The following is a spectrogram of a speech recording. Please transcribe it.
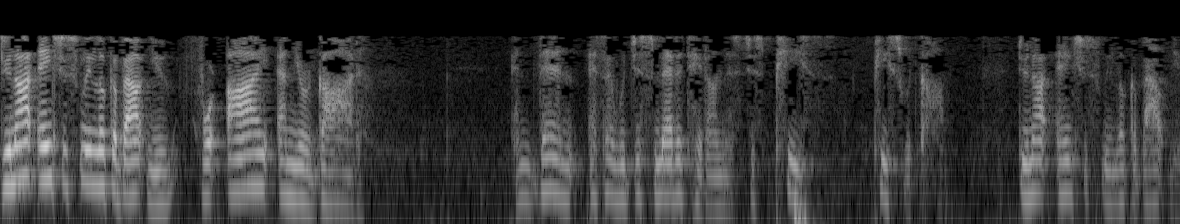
Do not anxiously look about you, for I am your God. And then, as I would just meditate on this, just peace peace would come. Do not anxiously look about you.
